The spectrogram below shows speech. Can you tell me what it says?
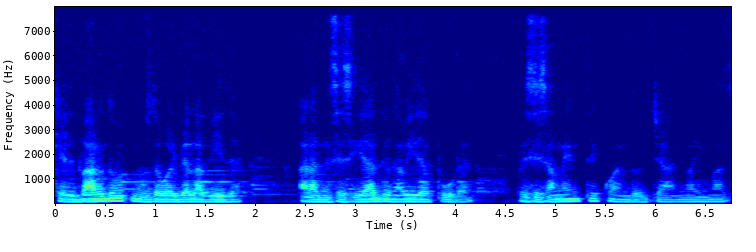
que el bardo nos devuelve a la vida, a la necesidad de una vida pura, precisamente cuando ya no hay más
